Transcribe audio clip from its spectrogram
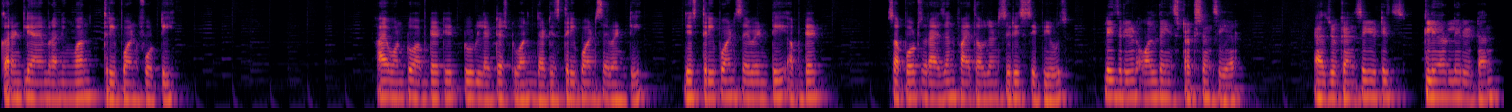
Currently I am running one 3.40 I want to update it to the latest one that is 3.70. This 3.70 update supports Ryzen 5000 series CPUs. Please read all the instructions here. As you can see it is clearly written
